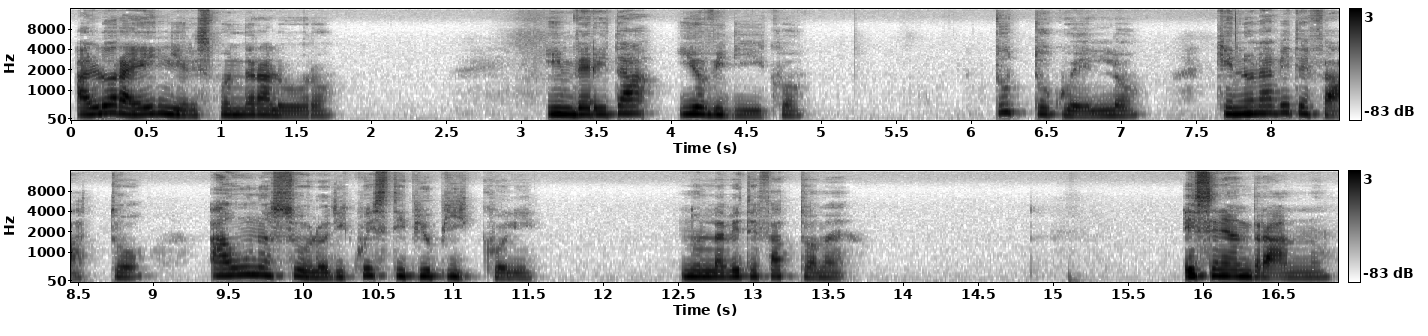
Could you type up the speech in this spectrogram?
Allora egli risponderà loro In verità io vi dico, tutto quello che non avete fatto a uno solo di questi più piccoli. Non l'avete fatto a me. E se ne andranno,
